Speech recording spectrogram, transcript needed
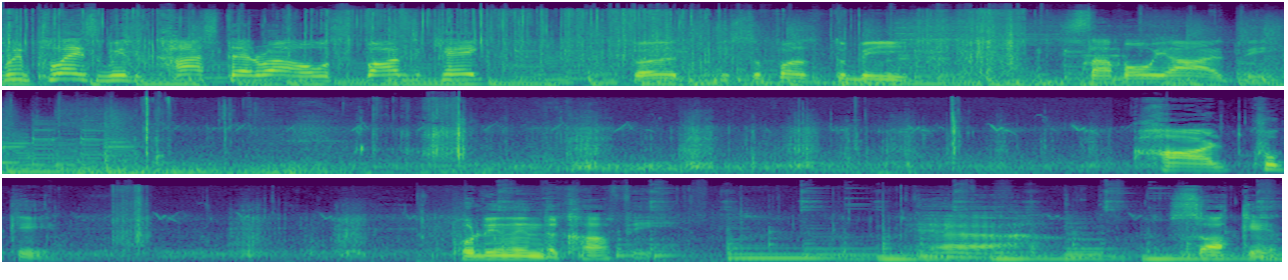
replace with castella or sponge cake, but it's supposed to be Savoy Arti. Hard cookie. Put it in the coffee. Yeah. Soak it.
